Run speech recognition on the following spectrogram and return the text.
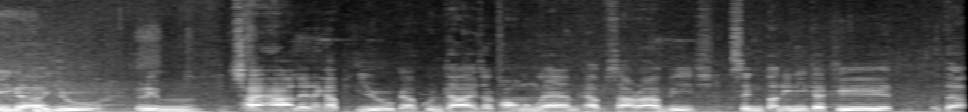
นนี้ก็อยู่ริมชายหาดเลยนะครับ อยู่กับคุณกายเจ้าของโรงแรมครับ Sarah Beach ซึ่งตอนนี้นี่ก็คือเอ่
